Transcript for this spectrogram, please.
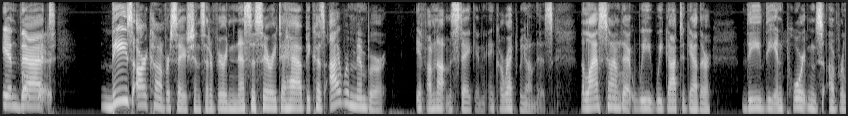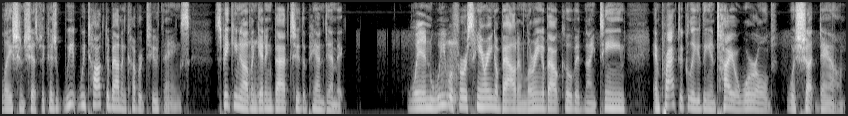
in that Okay. These are conversations that are very necessary to have. Because I remember, if I'm not mistaken, and correct me on this, the last time that we we got together, the the importance of relationships. Because we we talked about and covered two things. Speaking of, and mm-hmm. getting back to the pandemic, when we were mm-hmm. first hearing about and learning about COVID 19, and practically the entire world was shut down.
